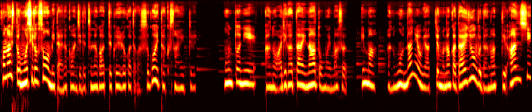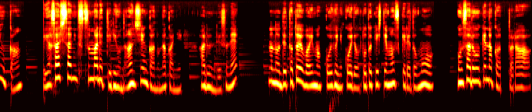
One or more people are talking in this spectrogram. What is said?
この人面白そうみたいな感じでつながってくれる方がすごいたくさんいて本当にあのありがたいなと思います。今あのもう何をやってもなんか大丈夫だなっていう安心感優しさに包まれているような安心感の中にあるんですねなので例えば今こういうふうに声でお届けしてますけれどもコンサルを受けなかったら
